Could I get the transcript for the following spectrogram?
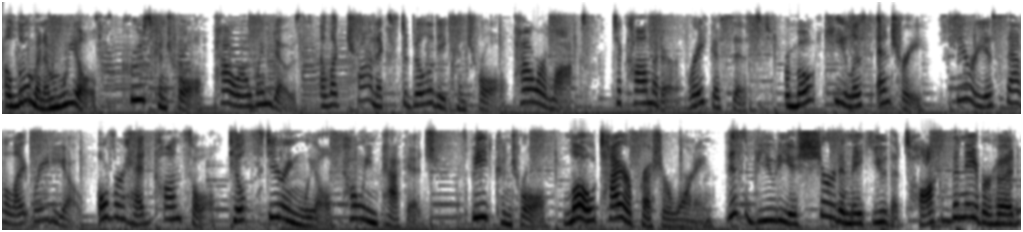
aluminum wheels, cruise control, power windows, electronic stability control, power locks, tachometer, brake assist, remote keyless entry, Sirius satellite radio, overhead console, tilt steering wheel, towing package, speed control, low tire pressure warning. This beauty is sure to make you the talk of the neighborhood,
